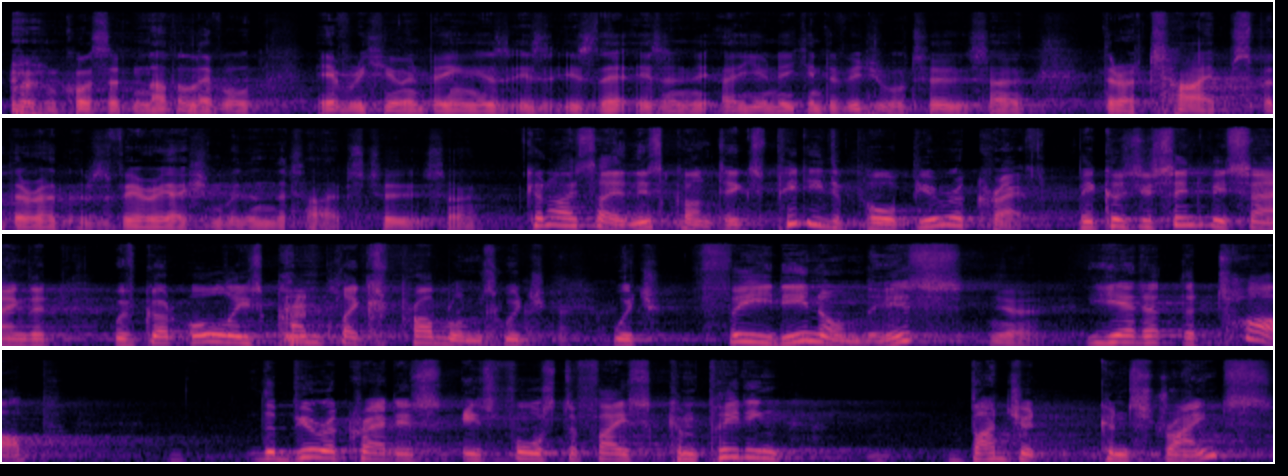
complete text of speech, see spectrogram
of course, at another level, every human being is, is, is, there, is an, a unique individual too. So there are types, but there are, there's variation within the types too. So can I say in this context, pity the poor bureaucrat, because you seem to be saying that we've got all these complex problems which which feed in on this. Yeah. Yet at the top, the bureaucrat is, is forced to face competing budget constraints,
